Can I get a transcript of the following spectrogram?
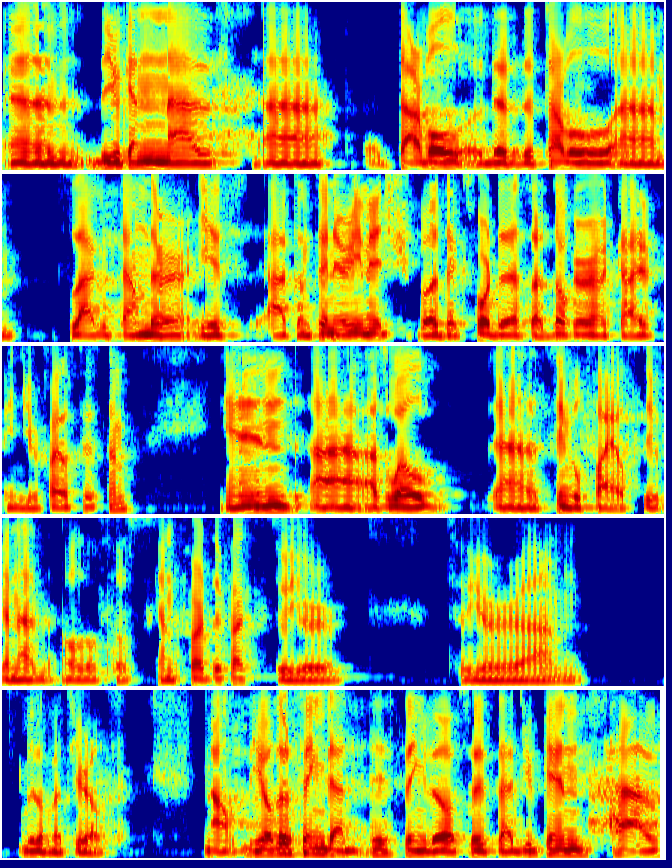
and you can add uh, tarball. The the tarball um, flag down there is a container image, but exported as a Docker archive in your file system, and uh, as well uh, single files. You can add all of those kind of artifacts to your to your um, bill of materials. Now, the other thing that this thing does is that you can have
